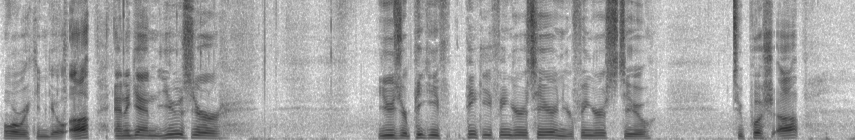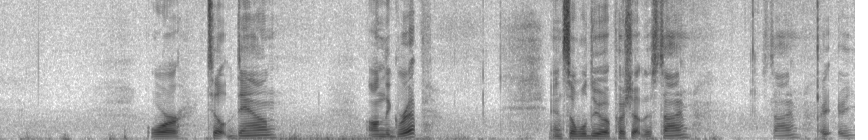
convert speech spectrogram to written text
or we can go up. And again, use your use your pinky, pinky fingers here and your fingers to, to push up or tilt down on the grip. And so we'll do a push up this time. This time. Are, are you?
